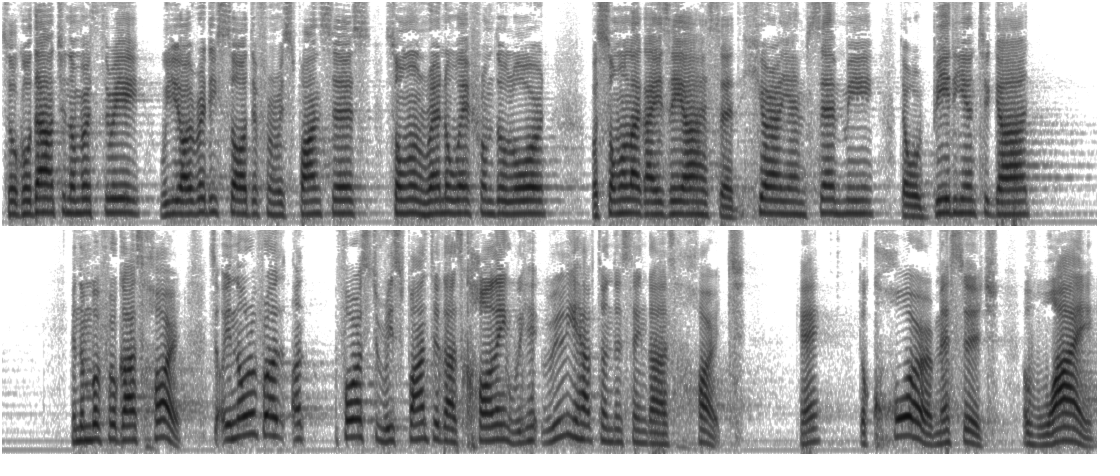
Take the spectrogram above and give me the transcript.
So go down to number three. We already saw different responses. Someone ran away from the Lord, but someone like Isaiah has said, Here I am, send me. They're obedient to God. And number four, God's heart. So in order for us, uh, for us to respond to God's calling, we really have to understand God's heart. Okay? The core message of why,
